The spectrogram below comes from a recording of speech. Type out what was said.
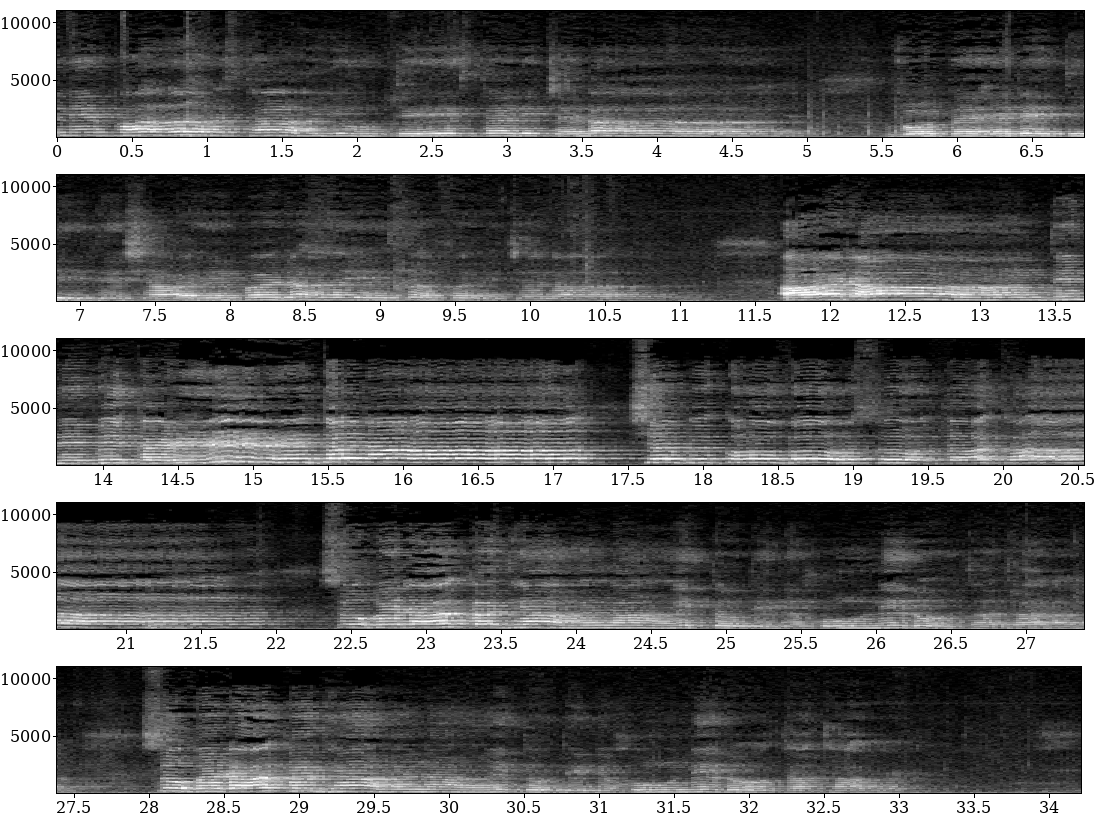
अपने पास था, यूँ तेज तर चला। वो बहरे दीद शाह बराए सफ़र चला। आराम दिन में कर तो दिन खून रोता था। सुगरा का ध्यान आए तो दिल खून रोता था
